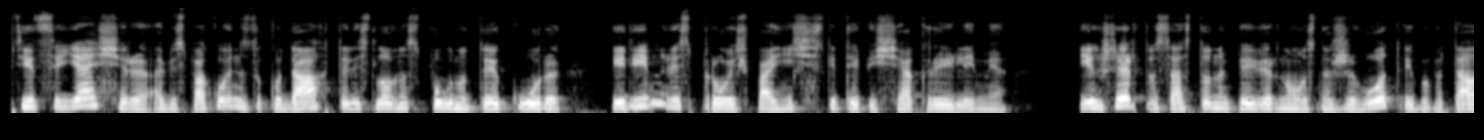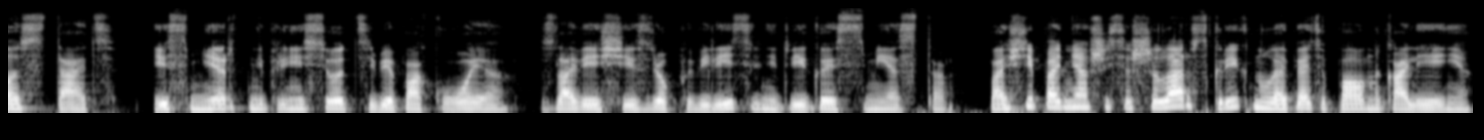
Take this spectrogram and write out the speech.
Птицы-ящеры обеспокоенно закудахтали, словно спугнутые куры, и ринулись прочь, панически трепеща крыльями. Их жертва со стоном перевернулась на живот и попыталась встать. «И смерть не принесет тебе покоя», – зловеще изрек повелитель, не двигаясь с места. Почти поднявшийся Шелар вскрикнул и опять упал на колени.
